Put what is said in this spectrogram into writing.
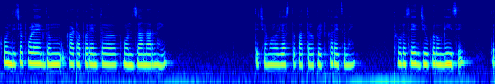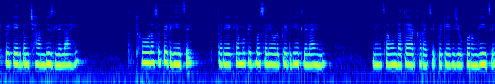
कोंदीच्या पोळ्या एकदम काठापर्यंत कोण जाणार नाही. त्याच्यामुळं जास्त पातळ पीठ करायचं नाही. थोडंसं एकजीव करून घ्यायचे तर पीठ एकदम छान भिजलेलं आहे. तर थोडंसं पीठ घ्यायचं आहे तर एका मुठीत बसेल एवढं पीठ घेतलेलं आहे मी. आणि ह्याचा उंडा तयार करायचे पीठ एकजीव करून घ्यायचे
